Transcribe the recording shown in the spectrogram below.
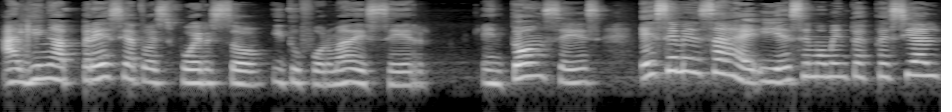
alguien aprecia tu esfuerzo y tu forma de ser. Entonces, ese mensaje y ese momento especial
